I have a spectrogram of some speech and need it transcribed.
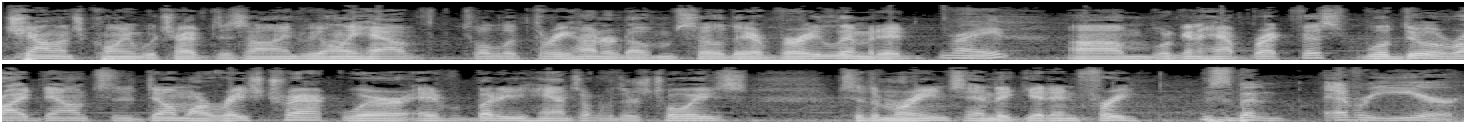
challenge coin, which I've designed. We only have a total of 300 of them, so they're very limited. Right. Um, we're going to have breakfast. We'll do a ride down to the Del Mar racetrack where everybody hands over their toys to the Marines and they get in free. This has been every year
